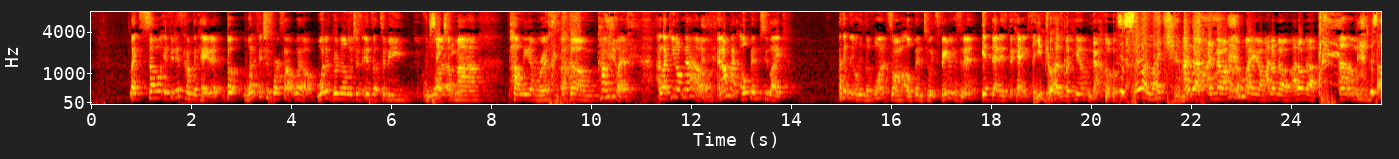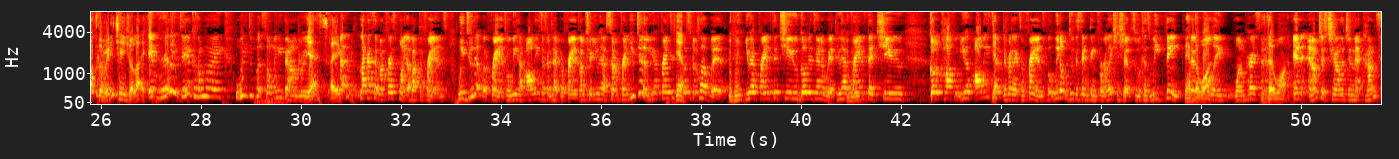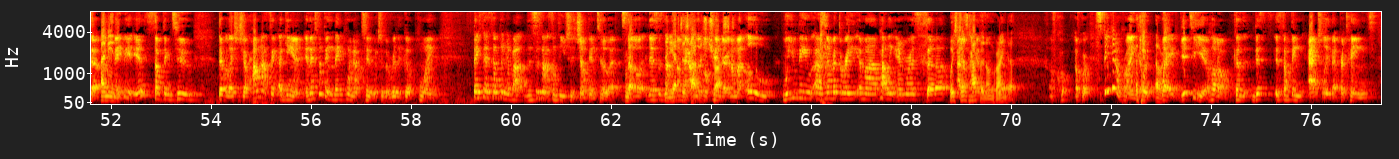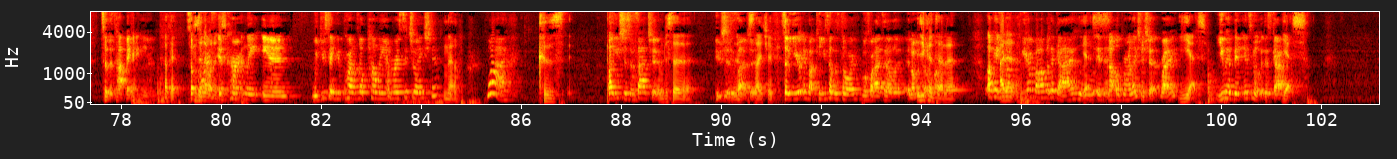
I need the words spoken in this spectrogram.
Like, so if it is complicated, but what if it just works out well? What if granola just ends up to be Sex one of my polyamorous um, conquests? Like, you don't know. And I'm like open to like, I think we only live once, so I'm open to experiencing it if that is the case. Are you drunk? Because with him, no. This is so unlike him. I know, I know, I don't know who I am. I don't know, I don't know. Um, This article really changed your life. it really did because I'm like, we do put so many boundaries. Yes, I agree. like I said, my first point about the friends, we do that with friends where we have all these different type of friends. I'm sure you have certain friends. You do. You have friends that Yeah. you go to the club with. Mm-hmm. You have friends that you go to dinner with. You have friends that you go to coffee. You have all these type- different types of friends, but we don't do the same thing for relationships because we think We have there's the one. only one person. The one. And and I'm just challenging that concept. I mean- maybe it is something to their relationship. I'm not saying again, and there's something they point out too, which is a really good point. They said something about this is not something you should jump into it. So this is not you have to something I look on establish Tinder trust. and I'm like, ooh, will you be uh, number three in my polyamorous setup? Which does happen on Grindr. Of course, of course. Speaking of Ryan, Okay, right. wait, get to you. Hold on, because this is something actually that pertains to the topic at hand. Okay. So Boris is just- currently in. Would you say you're part of a polyamorous situation? No. Why? Because Oh, you should a side chick. I'm just a You should a a side chick. side chick. So you're involved. Can you tell the story before I tell it? And I'm You can tell it. Okay, you're, you're involved with a guy who is Yes. in an open relationship, right? Yes. You have been intimate with this guy. Yes.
